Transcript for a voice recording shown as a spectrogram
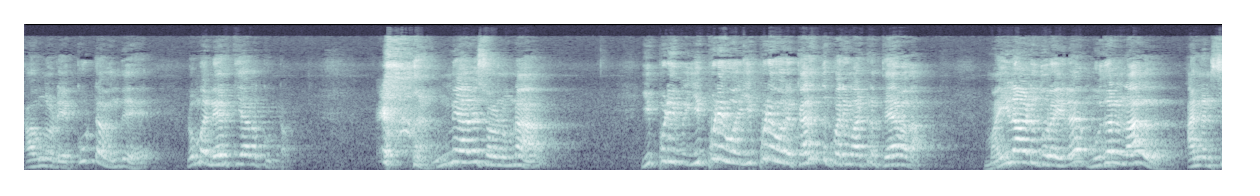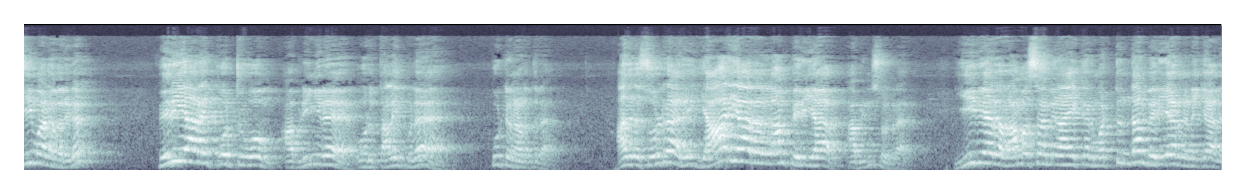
அவங்களுடைய கூட்டம் வந்து ரொம்ப நேர்த்தியான கூட்டம். உண்மையாகவே சொல்லணும்னா இப்படி இப்படி ஒரு- இப்படி ஒரு கருத்து பரிமாற்றம் தேவைதான். மயிலாடுதுறையில் முதல் நாள் அண்ணன் சீமான் அவர்கள் பெரியாரை போற்றுவோம் அப்படிங்கிற ஒரு தலைப்பில் கூட்டம் நடத்துகிறார் அதுல சொல்றாரு யார் யாரெல்லாம் பெரியார்? அப்படின்னு சொல்றாரு. ஈவேர ராமசாமி நாயக்கர் மட்டும்தான் பெரியார் நினைக்காத.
